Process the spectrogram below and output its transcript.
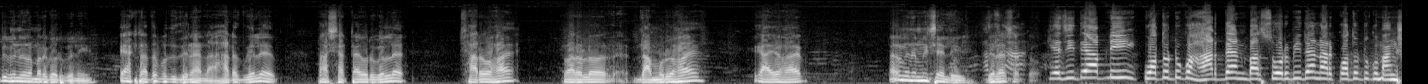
বিভিন্ন রকমের গরু কিনি। একটা তো প্রতিদিন হয় না। হাটত গেলে পাঁচ সাতটা গরু গেলে সারও হয় তোমার হলো দামুরও হয় গায়ে হয় যেটা আচ্ছা, সত্য। কেজিতে আপনি কতটুকু হাড় দেন বা চর্বি দেন আর কতটুকু মাংস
